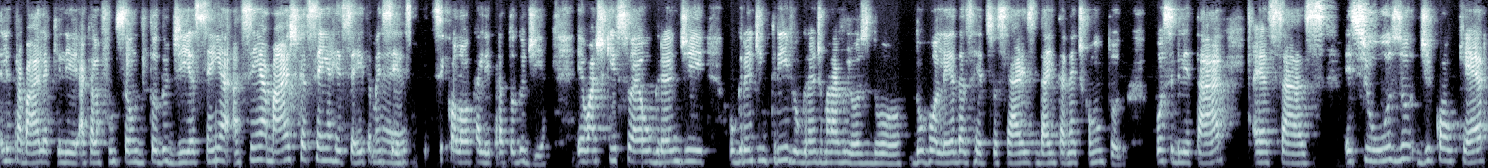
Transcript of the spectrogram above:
ele trabalha aquele, aquela função de todo dia, sem a, sem a mágica, sem a receita, mas é. se ele se coloca ali para todo dia. Eu acho que isso é o grande, o grande incrível, o grande maravilhoso do, do rolê das redes sociais, da internet como um todo. Possibilitar essas, esse uso de qualquer,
